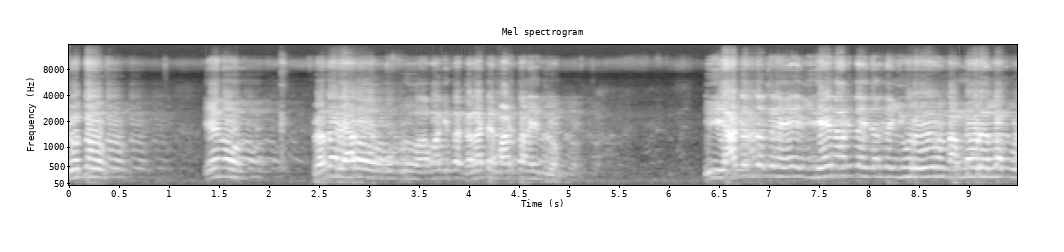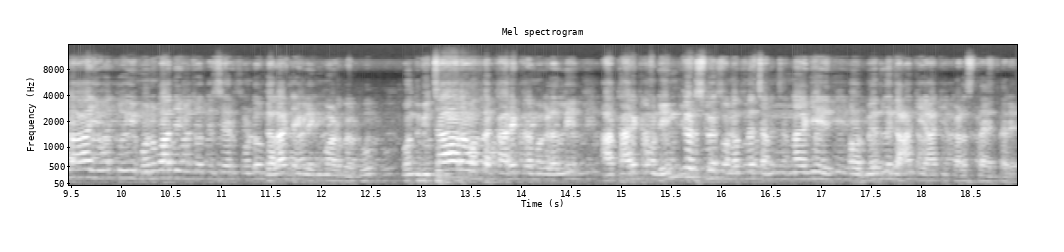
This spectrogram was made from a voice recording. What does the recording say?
ಇವತ್ತು, ಏನು ಬ್ರದರ್ ಯಾರೋ ಒಬ್ರು ಅವಾಗಿಂದ ಗಲಾಟೆ ಮಾಡ್ತಾನೆ ಇದ್ರು. ಈ ಯಾಕಂತಂದ್ರೆ ಇದೇನಾಗ್ತಾ ಇದೆ ಅಂದ್ರೆ ಇವರು ನಮ್ಮವರೆಲ್ಲ ಕೂಡ ಇವತ್ತು ಈ ಮನುವಾದಿಗಳ ಜೊತೆ ಸೇರ್ಕೊಂಡು ಗಲಾಟೆಗಳು ಹೆಂಗ್ ಮಾಡ್ಬೇಕು? ಒಂದು ವಿಚಾರವಂತ ಕಾರ್ಯಕ್ರಮಗಳಲ್ಲಿ ಆ ಕಾರ್ಯಕ್ರಮ ಹೆಂಗ್ ಕಳಿಸ್ಬೇಕು ಅನ್ನೋದನ್ನ ಚೆನ್ನಾಗಿ ಅವ್ರ ಮೆದ್ಲಿಗೆ ಹಾಕಿ ಹಾಕಿ ಕಳಿಸ್ತಾ ಇರ್ತಾರೆ.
